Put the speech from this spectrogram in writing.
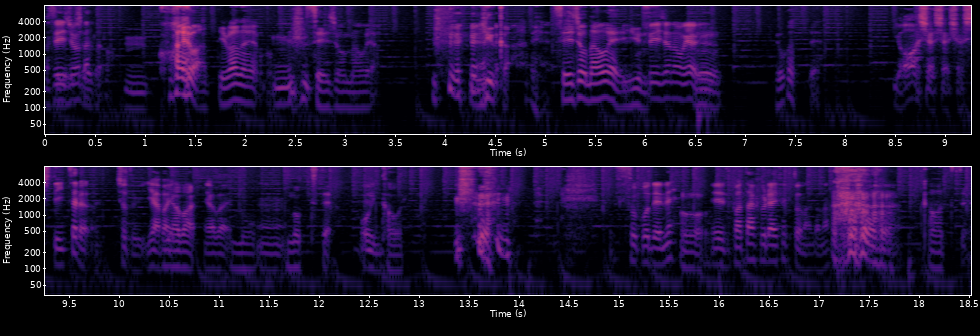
あ、正常だ。正常だうん。怖いわって言わないもうんん。正常な親 言うか。正常な親言う正常な親よ、う。ん。よかった。よよーしよしよしよしって言ったらちょっとやばい。やばい。やばい、もう、うん。乗ってたようんおい香 そこでね、りうん。えーバタフライエフェクトなんかな。変わってたよ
